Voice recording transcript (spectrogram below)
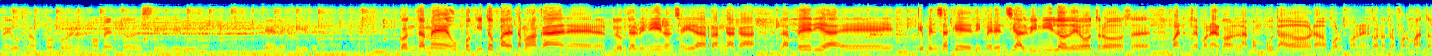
me gusta un poco en el momento decidir qué elegir. Contame un poquito, para, estamos acá en el Club del Vinilo, enseguida arranca acá la feria. Eh, ¿Qué pensás que diferencia al vinilo de otros, eh, bueno, de poner con la computadora o por poner con otro formato?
